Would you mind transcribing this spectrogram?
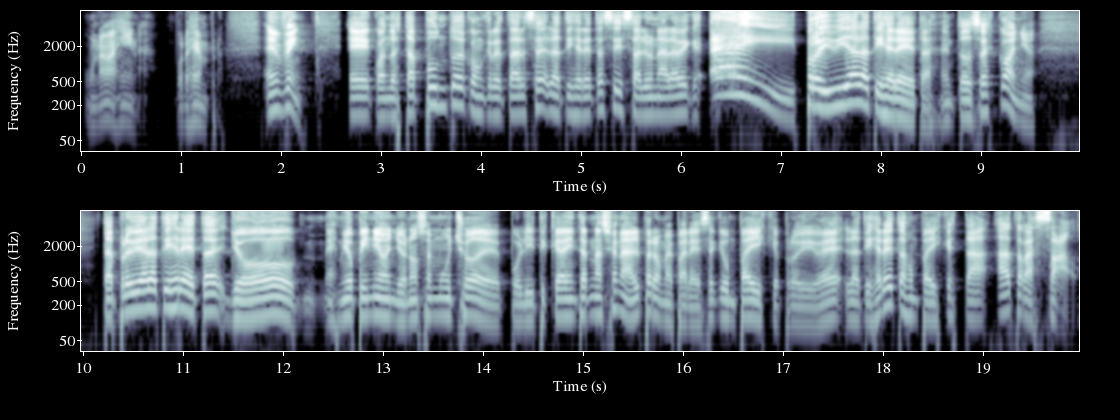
una vagina, por ejemplo. En fin, eh, cuando está a punto de concretarse la tijereta, sí sale un árabe que ¡Ey! Prohibida la tijereta. Entonces, coño. Está prohibida la tijereta. Yo, es mi opinión, yo no sé mucho de política internacional, pero me parece que un país que prohíbe la tijereta es un país que está atrasado.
